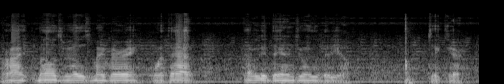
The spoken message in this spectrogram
All right, the knowledge of others may vary. With that, have a good day and enjoy the video. Take care.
